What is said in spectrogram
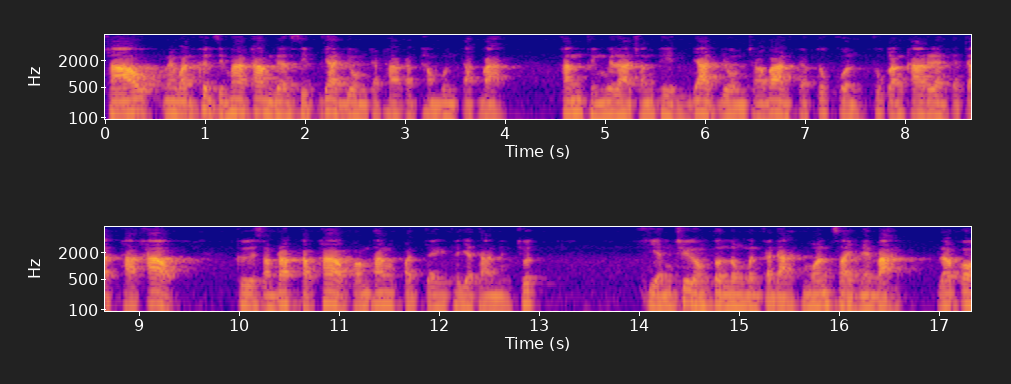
เช้าในวันขึ้น15ค่ำเดือน10ญาติโยมจะพากันทำบุญตักบาตรคันถึงเวลาฉันเพลญาติโยมชาวบ้านเกือบทุกคน ทุกหลังคาเรือนจะจัดพาข้าว คือสำหรับกับข้าวพร้อมทั้งปัจจัยทายทานหนึ่งชุด เขียนชื่อของตนลงบนกระดาษม้วนใส่ในบาตรแล้วก็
